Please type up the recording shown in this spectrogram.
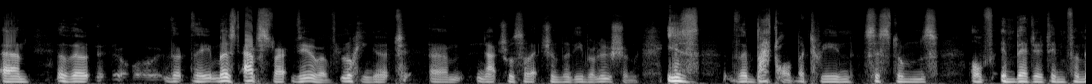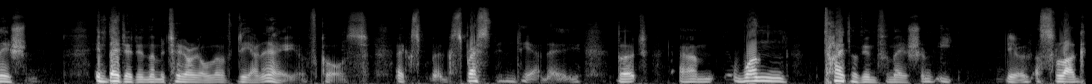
Um, the, the, the, most abstract view of looking at um, natural selection and evolution is the battle between systems of embedded information. Embedded in the material of DNA, of course, expressed in DNA, but um, one type of information, you know, a slug,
